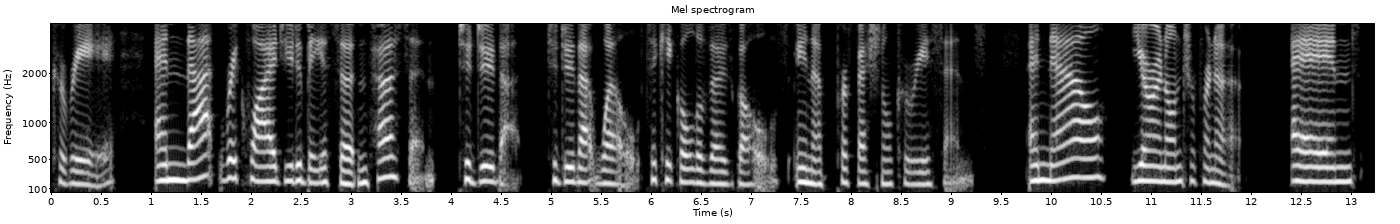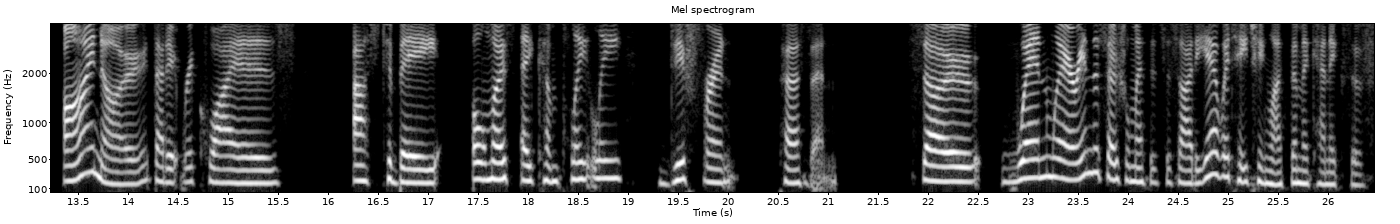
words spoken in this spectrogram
career. And that required you to be a certain person to do that, to do that well, to kick all of those goals in a professional career sense. And now you're an entrepreneur. And I know that it requires us to be almost a completely different person. So when we're in the social method society, yeah, we're teaching like the mechanics of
